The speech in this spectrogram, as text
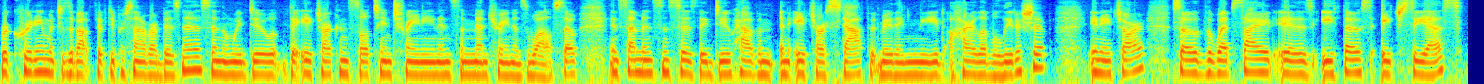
recruiting, which is about 50% of our business, and then we do the HR consulting, training, and some mentoring as well. So in some instances, they do have an, an HR staff, but maybe they need a higher level leadership in HR. So the website is ethoshcs.com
